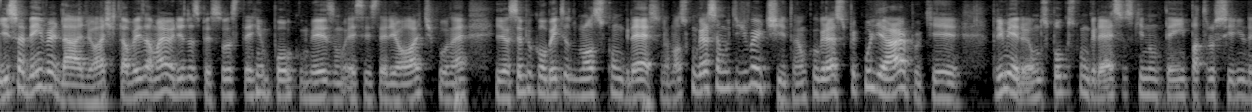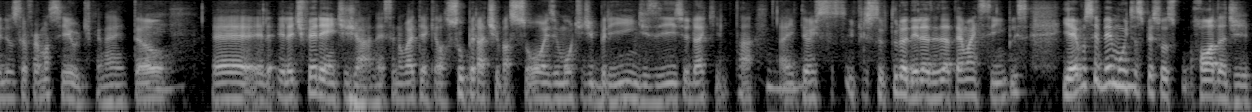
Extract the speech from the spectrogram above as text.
isso é bem verdade. Eu acho que talvez a maioria das pessoas tenha um pouco mesmo esse estereótipo, né? E eu sempre comento do nosso congresso. Né? Nosso congresso é muito divertido, é um congresso peculiar, porque, primeiro, é um dos poucos congressos que não tem patrocínio da indústria farmacêutica, né? Então. É é, ele, ele, é diferente já, né? Você não vai ter aquelas super ativações e um monte de brindes, isso e daquilo, tá? Uhum. Aí, então, a infraestrutura dele às vezes é até mais simples. E aí você vê muitas pessoas com roda de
